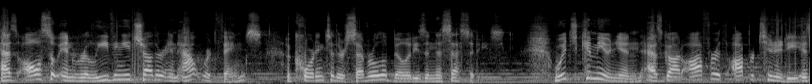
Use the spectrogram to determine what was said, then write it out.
as also in relieving each other in outward things according to their several abilities and necessities. Which communion, as God offereth opportunity, is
